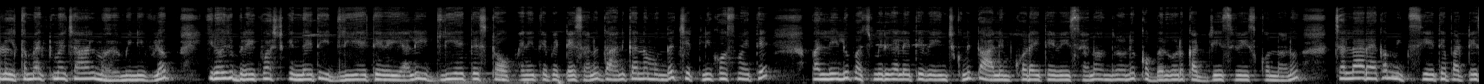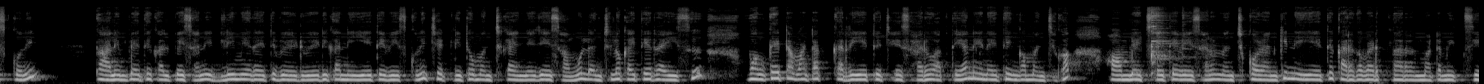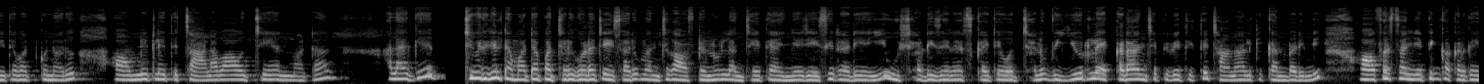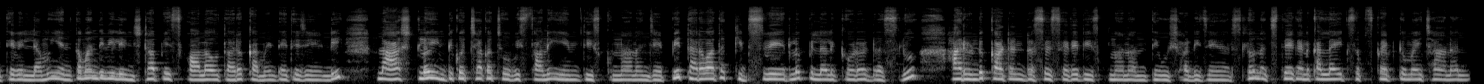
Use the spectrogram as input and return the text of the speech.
All welcome back to my channel మరో mini vlog ఈరోజు breakfast కింద అయితే ఇడ్లీ అయితే వేయాలి. ఇడ్లీ అయితే స్టవ్ పైన అయితే పెట్టేశాను. దానికన్నా ముందే చట్నీ కోసం అయితే పల్లీలు పచ్చిమిరకాయలు అయితే వేయించుకుని తాలింపు కూడా అయితే వేసాను అందులోనే కొబ్బరి కూడా కట్ చేసి వేసుకున్నాను. చల్లారాక మిక్సీ అయితే పట్టేసుకొని తాలింపులు అయితే కలిపేసాను ఇడ్లీ మీద అయితే వేడి వేడిగా నెయ్యి అయితే వేసుకొని చట్నీతో మంచిగా ఎంజాయ్ చేసాము. లంచ్లోకి అయితే రైస్ వంకాయ టమాటా కర్రీ అయితే చేశారు అత్తయ్య. నేనైతే ఇంకా మంచిగా ఆమ్లెట్స్ అయితే వేసాను నంచుకోవడానికి నెయ్యి అయితే కరగబెడుతున్నారనమాట మిక్సీ అయితే పట్టుకున్నారు. ఆమ్లెట్లు అయితే చాలా బాగా వచ్చాయి అనమాట అలాగే చివిరిగిల్ టమాటా పచ్చడి కూడా చేశారు. మంచిగా ఆఫ్టర్నూన్ లంచ్ అయితే ఎంజాయ్ చేసి రెడీ అయ్యి ఉషా డిజైనర్స్కి అయితే వచ్చాను. వియ్యూరులో ఎక్కడ అని చెప్పి వెతికితే ఛానల్కి కనబడింది. ఆఫర్స్ అని చెప్పి ఇంక అక్కడికైతే వెళ్ళాము. ఎంతమంది వీళ్ళు ఇన్స్టా పేజ్ ఫాలో అవుతారో కమెంట్ అయితే చేయండి. లాస్ట్లో ఇంటికి వచ్చాక చూపిస్తాను ఏం తీసుకున్నానని చెప్పి. తర్వాత కిడ్స్ వేర్లో పిల్లలకి కూడా డ్రెస్సులు ఆ రెండు కాటన్ డ్రెస్సెస్ అయితే తీసుకున్నాను అంతే ఉషా డిజైనర్స్లో. నచ్చితే కనుక like subscribe to my channel.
